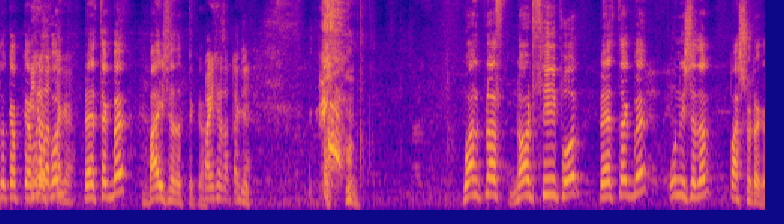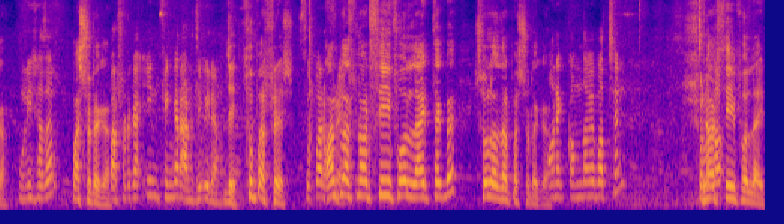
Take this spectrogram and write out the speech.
ব্যাকআপ ক্যামেরা 20,000 ফোন প্রাইস থাকবে বাইশ হাজার টাকা। বাইশ হাজার টাকা। OnePlus Nord C four price থাকবে উনিশ হাজার পাঁচশো টাকা। উনিশ হাজার পাঁচশো টাকা। পাঁচশো টাকা। ইন ফিঙ্গার আট জিবি র্যাম জি super fresh super OnePlus Nord C four lite থাকবে ষোলো হাজার পাঁচশো টাকা। অনেক কম দামে পাচ্ছেন। নট সি ফোর লাইট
